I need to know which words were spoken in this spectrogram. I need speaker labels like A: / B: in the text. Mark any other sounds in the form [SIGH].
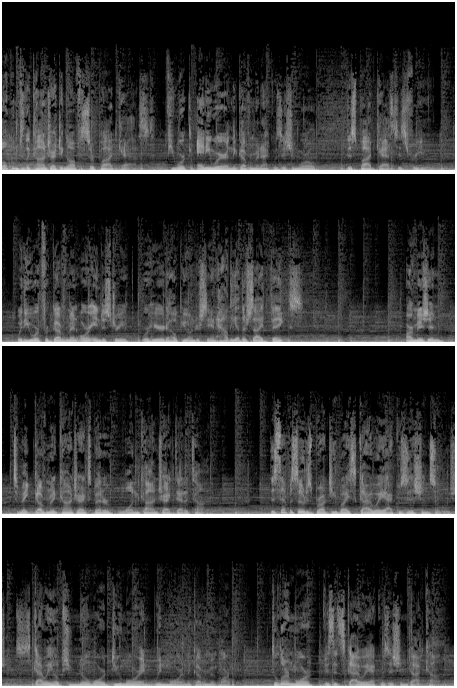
A: Welcome to the Contracting Officer Podcast. If you work anywhere in the government acquisition world, this podcast is for you. Whether you work for government or industry, we're here to help you understand how the other side thinks. Our mission? To make government contracts better, one contract at a time. This episode is brought to you by Skyway Acquisition Solutions. Skyway helps you know more, do more, and win more in the government market. To learn more, visit skywayacquisition.com.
